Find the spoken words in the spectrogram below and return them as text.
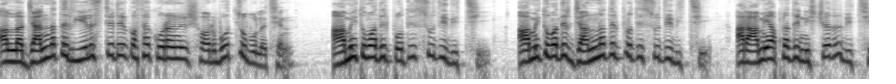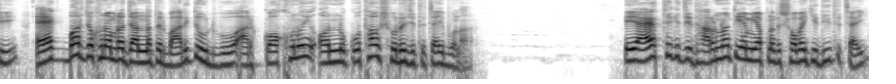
আল্লাহ জান্নাতের রিয়েল এস্টেটের কথা কোরআনের সর্বত্র বলেছেন, আমি তোমাদের প্রতিশ্রুতি দিচ্ছি। আমি তোমাদের জান্নাতের প্রতিশ্রুতি দিচ্ছি। আর আমি আপনাদের নিশ্চয়তা দিচ্ছি, একবার যখন আমরা জান্নাতের বাড়িতে উঠব, আর কখনোই অন্য কোথাও সরে যেতে চাইব না। এই আয়াত থেকে যে ধারণাটি আমি আপনাদের সবাইকে দিতে চাই,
